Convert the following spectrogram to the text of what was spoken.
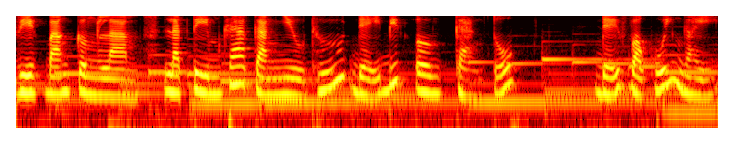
việc bạn cần làm là tìm ra càng nhiều thứ để biết ơn càng tốt. Để vào cuối ngày,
